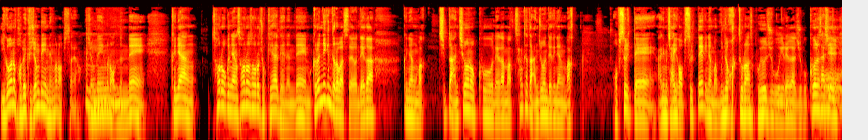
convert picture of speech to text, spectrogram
이거는 법에 규정돼 있는 건 없어요 규정돼 있는 건 음. 없는데 그냥 서로 그냥 서로 서로 좋게 해야 되는데 뭐 그런 얘기는 들어봤어요 내가 그냥 막 집도 안 치워놓고 내가 막 상태도 안 좋은데 그냥 막 없을 때 아니면 자기가 없을 때 그냥 막 문열 확 들어와서 보여주고 이래가지고 그거는 사실 어,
